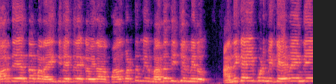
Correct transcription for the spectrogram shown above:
భారతీయ జనతా పార్టీ రైతు వ్యతిరేక విధానం పాల్పడుతూ మీరు మద్దతు ఇచ్చారు మీరు. అందుకే ఇప్పుడు మీకు ఏమైంది?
